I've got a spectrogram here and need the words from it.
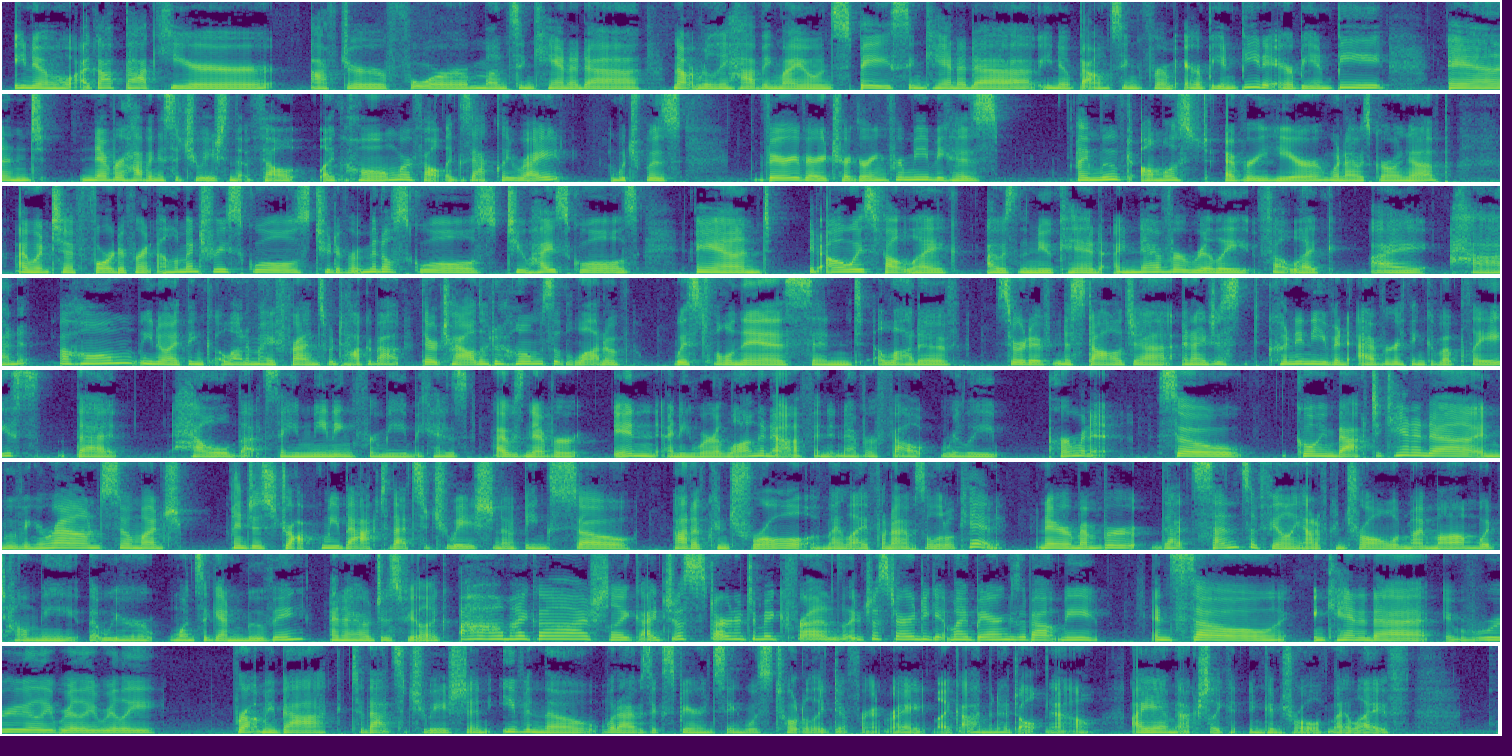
you know, I got back here after four months in Canada, not really having my own space in Canada, you know, bouncing from Airbnb to Airbnb and never having a situation that felt like home or felt exactly right, which was very, very triggering for me because I moved almost every year when I was growing up. I went to four different elementary schools, two different middle schools, two high schools, and it always felt like I was the new kid. I never really felt like I had a home. You know, I think a lot of my friends would talk about their childhood homes with a lot of wistfulness and a lot of sort of nostalgia. And I just couldn't even ever think of a place that held that same meaning for me because I was never in anywhere long enough and it never felt really permanent. So going back to Canada and moving around so much and just dropped me back to that situation of being so out of control of my life when I was a little kid. And I remember that sense of feeling out of control when my mom would tell me that we were once again moving. And I would just feel like, oh my gosh, like I just started to make friends. I just started to get my bearings about me. And so in Canada, it really, really, really brought me back to that situation, even though what I was experiencing was totally different, right? Like I'm an adult now. I am actually in control of my life.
